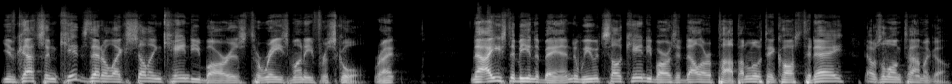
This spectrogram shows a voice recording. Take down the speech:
you've got some kids that are like selling candy bars to raise money for school, right? Now, I used to be in the band, and we would sell candy bars a dollar a pop. I don't know what they cost today. That was a long time ago.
